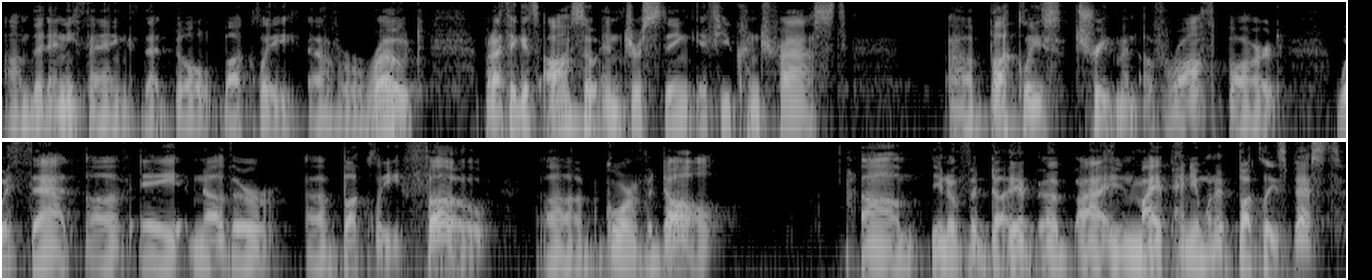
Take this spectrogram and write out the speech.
um, than anything that Bill Buckley ever wrote. But I think it's also interesting if you contrast uh, Buckley's treatment of Rothbard with that of a, another uh, Buckley foe, uh, Gore Vidal. Um, you know, Vidal, uh, uh, in my opinion, one of Buckley's best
